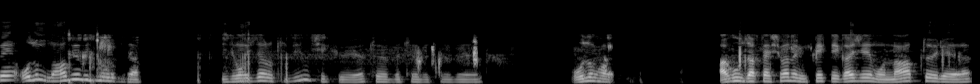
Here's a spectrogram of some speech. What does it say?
Ve oğlum ne yapıyor bizim oyuncular? Bizim oyuncular 31 mi çekiyor ya? Tövbe tövbe tövbe. Oğlum ha- abi uzaklaşmadan yüksek degaj dedim. O ne yaptı öyle ya?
